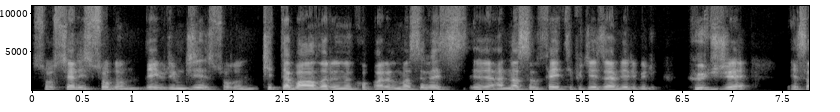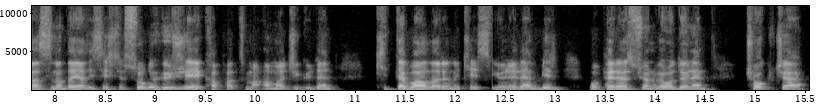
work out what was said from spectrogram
sosyalist solun, devrimci solun kitle bağlarının koparılması ve e, nasıl F tipi cezaevleri bir hücre esasına dayalıysa işte solu hücreye kapatma amacı güden kitle bağlarını kes yönelen bir operasyon ve o dönem çokça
